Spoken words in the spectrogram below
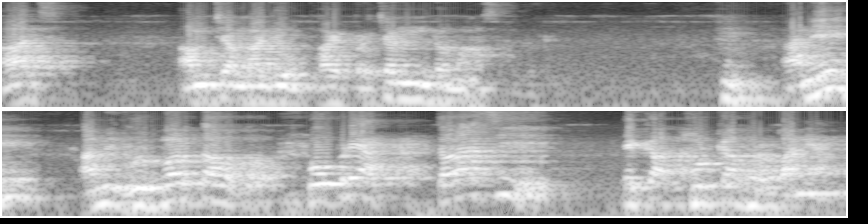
आज आमच्या मागे उपाय प्रचंड महासागर. आणि आम्ही घुरमरत आहोत कोपऱ्यात तळाशी एका चुटकाभर पाण्यात.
